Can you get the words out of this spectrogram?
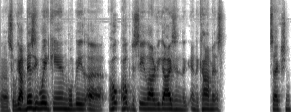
Uh, so we got busy weekend. We'll be uh, hope hope to see a lot of you guys in the in the comments section.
